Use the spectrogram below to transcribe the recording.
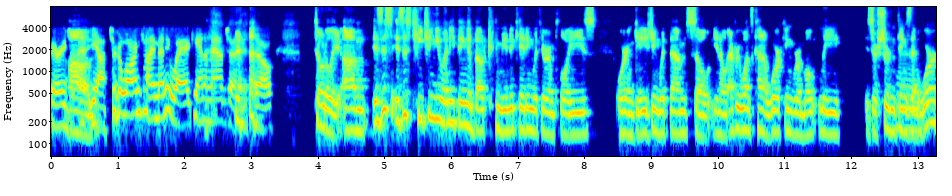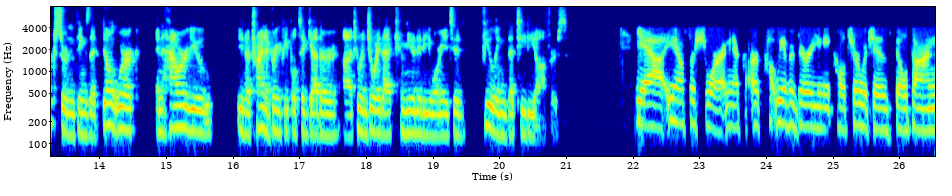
very. Uh, um, uh, yeah, took a long time anyway. I can't imagine. so. Totally. Um, is this is this teaching you anything about communicating with your employees or engaging with them? So you know everyone's kind of working remotely. Is there certain things mm. that work, certain things that don't work, and how are you, you know, trying to bring people together uh, to enjoy that community-oriented feeling that TD offers? Yeah, you know, for sure. I mean, our, our, we have a very unique culture, which is built on,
